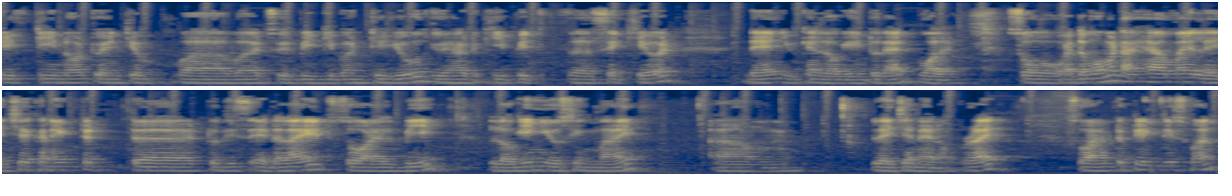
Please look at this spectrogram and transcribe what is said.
15 or 20 uh, words will be given to you. You have to keep it uh, secured. Then you can log into that wallet. So at the moment i have my ledger connected uh, to this adalite so i'll be logging using my um, ledger nano right? So i have to click this one.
